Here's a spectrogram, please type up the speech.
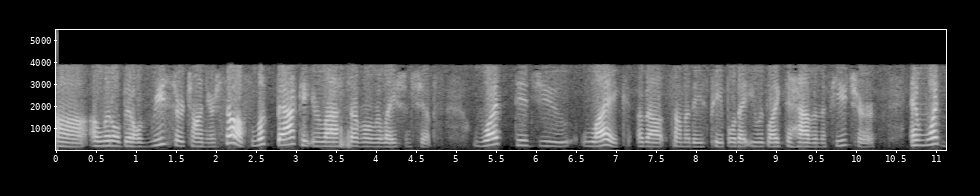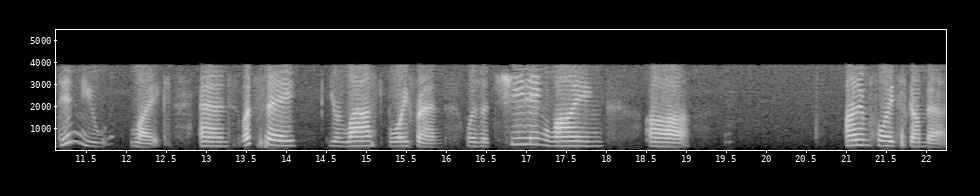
uh, a little bit of research on yourself. Look back at your last several relationships. What did you like about some of these people that you would like to have in the future? And what didn't you like? And let's say your last boyfriend was a cheating, lying, uh, unemployed scumbag.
